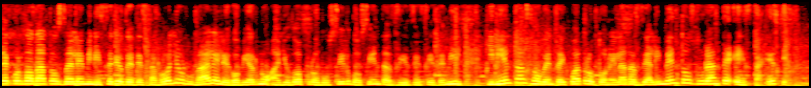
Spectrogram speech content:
De acuerdo a datos del Ministerio de Desarrollo Rural, el gobierno ayudó a producir 217.594 toneladas de alimentos durante esta gestión.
